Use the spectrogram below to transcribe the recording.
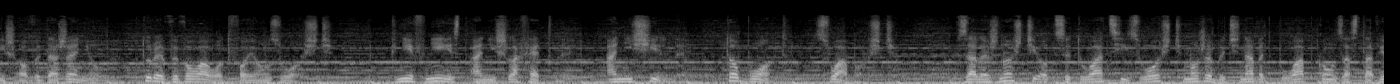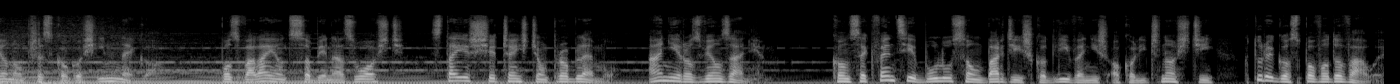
niż o wydarzeniu, które wywołało Twoją złość. Gniew nie jest ani szlachetny, ani silny. To błąd, słabość. W zależności od sytuacji złość może być nawet pułapką zastawioną przez kogoś innego. Pozwalając sobie na złość, stajesz się częścią problemu, a nie rozwiązaniem. Konsekwencje bólu są bardziej szkodliwe niż okoliczności, które go spowodowały.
